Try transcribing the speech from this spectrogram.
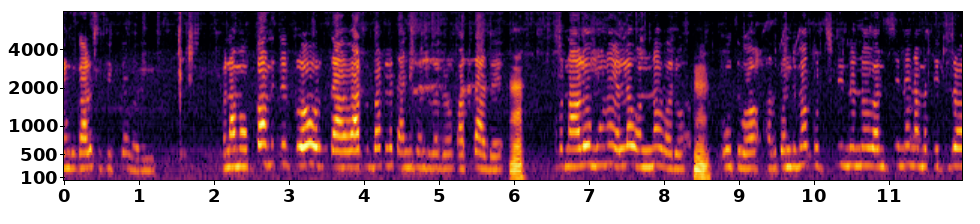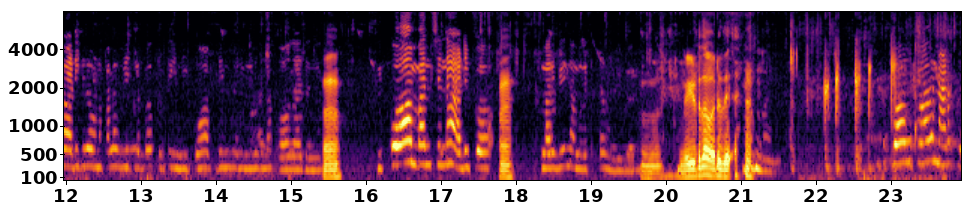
பாசமாவே இருக்குதுங்க நான் ஏதாவது திட்டினாலோ அடிச்சாலும் எங்க காலை சுத்திட்டு தான் வருங்க இப்போ நம்ம உட்காந்துட்டு இருக்கிறோம் ஒரு த வாட்டர் பாட்டில் தண்ணி கொண்டு வர்றோம் பத்தாது. ம். இப்போ நாலோ மூணோ எல்லாம் ஒன்றா வரும். ஊற்றுவோம் அது கொஞ்சமாக குடிச்சிட்டு இன்னொன்று வந்துச்சுன்னா நம்ம திட்டுறோம் அடிக்கிறோம் உனக்கெல்லாம் வீட்டில் போய் குட்டி நீ போ அப்படின்னு சொல்லி முழுதுனா போகாதுங்க. கோவம் வந்துச்சுன்னா அடிப்போம். மறுபடியும் நம்மக்கிட்ட தான் ஓடி வரும். உங்ககிட்ட தான் வருது. போக போக நடக்கு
